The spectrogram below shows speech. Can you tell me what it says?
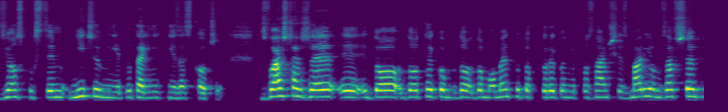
w związku z tym niczym mnie tutaj nikt nie zaskoczy. Zwłaszcza, że y, do, do tego, do, do momentu, do którego nie poznałam się z Marią, zawsze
